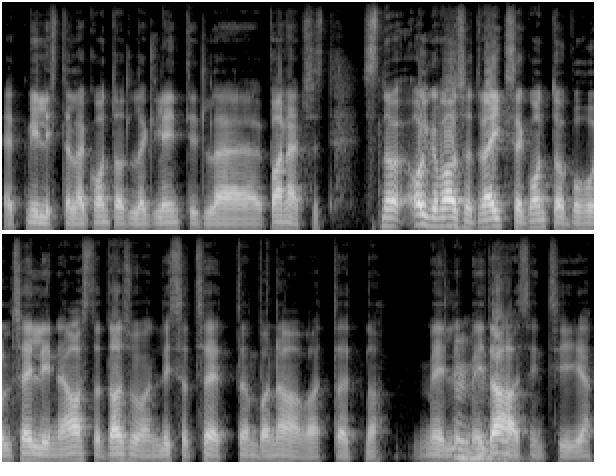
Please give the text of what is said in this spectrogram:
et millistele kontodele klientidele paneb, sest, sest no olgem ausad, väikse konto puhul selline aastatasu on lihtsalt see, et tõmba naa, vaata, et noh, meil mm, -hmm. me ei mhm. taha sind siia.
